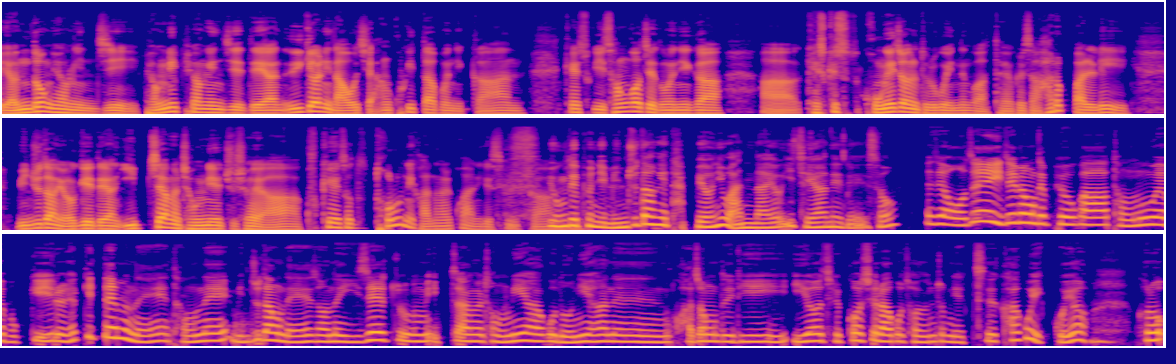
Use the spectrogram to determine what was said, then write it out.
연동형인지 병립형인지에 대한 의견이 나오지 않고 있다 보니까 계속 이 선거제 논의가 아, 계속해서 공회전을 돌고 있는 것 같아요. 그래서 하루빨리 민주당 여기에 대한 입장을 정리해 주셔야 국회에서도 토론이 가능할 거 아니겠습니까? 용 대표님 민주당의 답변이 왔나요? 이 제안에 대해서? 이제 어제 이재명 대표가 당무에 복귀를 했기 때문에 당내 민주당 내에서는 이제 좀 입장을 정리하고 논의하는 과정들이 이어질 것이라고 저는 좀 예측하고 있고요. 음. 그러,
